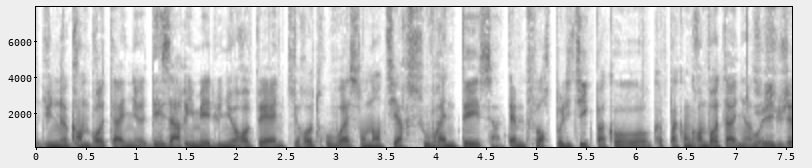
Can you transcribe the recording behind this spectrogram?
d'une Grande-Bretagne désarrimée de l'Union européenne qui retrouverait son entière souveraineté. C'est un thème fort politique, pas qu'en pas qu'en Grande-Bretagne, hein, ce sujet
